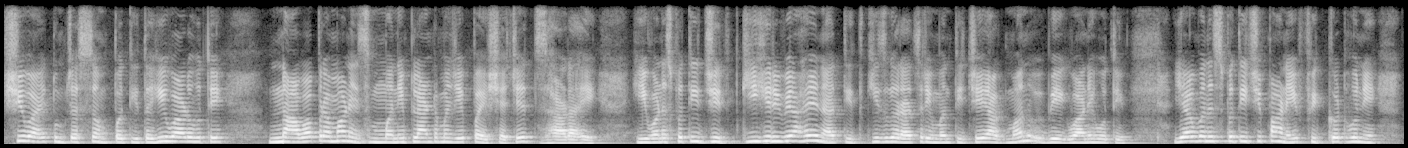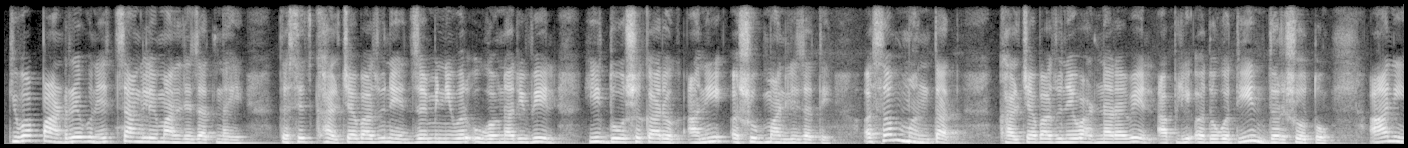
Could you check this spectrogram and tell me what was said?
शिवाय तुमच्या संपत्तीतही वाढ होते. नावाप्रमाणेच मनी प्लांट म्हणजे पैशाचे झाड आहे. ही वनस्पती जितकी हिरवी आहे ना तितकीच घरात श्रीमंतीचे आगमन वेगवाने होते. या वनस्पतीची पाने फिक्कट होणे किंवा पांढरे होणे चांगले मानले जात नाही. तसेच खालच्या बाजूने जमिनीवर उगवणारी वेल ही दोषकारक आणि अशुभ मानली जाते. असं म्हणतात खालच्या बाजूने वाढणारा वेल आपली अधोगती दर्शवतो आणि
